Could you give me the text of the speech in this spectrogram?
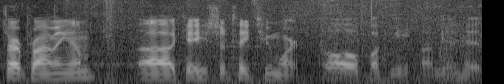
Start priming him. Uh, okay, he should take two more. Oh, fuck me. I'm getting hit.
